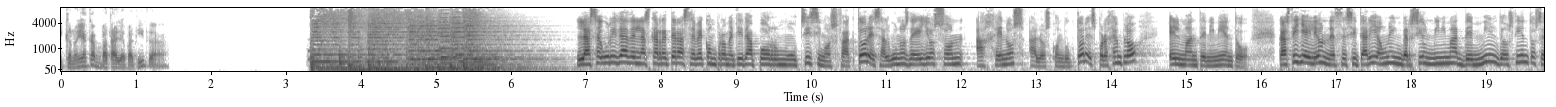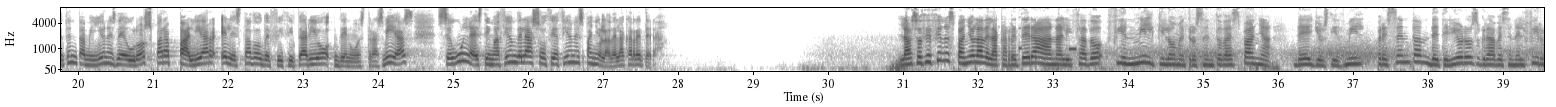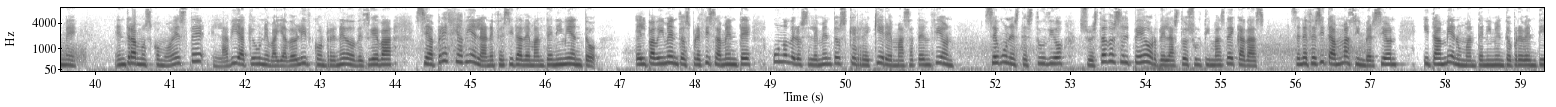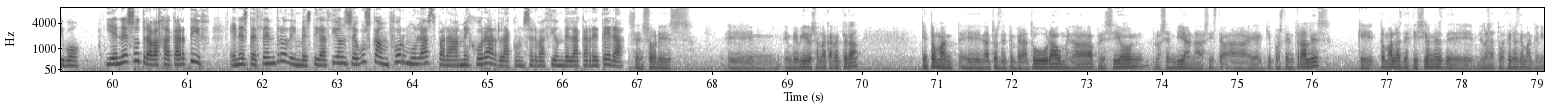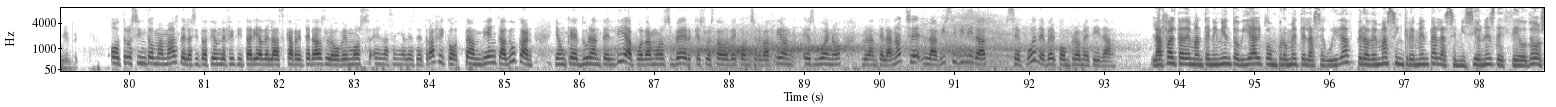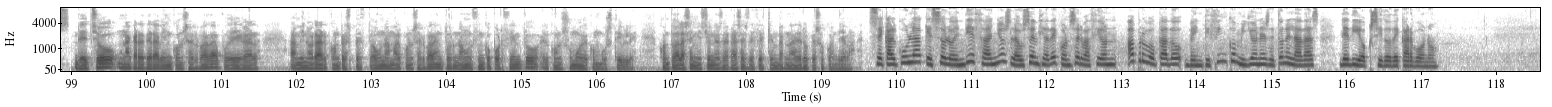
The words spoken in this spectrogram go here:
i que no hi ha cap batalla petita. La seguridad en las carreteras se ve comprometida por muchísimos factores. Algunos de ellos son ajenos a los conductores. Por ejemplo, el mantenimiento. Castilla y León necesitaría una inversión mínima de 1.270 millones de euros para paliar el estado deficitario de nuestras vías, según la estimación de la Asociación Española de la Carretera. La Asociación Española de la Carretera ha analizado 100.000 kilómetros en toda España. De ellos, 10.000 presentan deterioros graves en el firme. En tramos como este, en la vía que une Valladolid con Renedo de Esgueva, se aprecia bien la necesidad de mantenimiento. El pavimento es precisamente uno de los elementos que requiere más atención. Según este estudio, su estado es el peor de las dos últimas décadas. Se necesita más inversión y también un mantenimiento preventivo. Y en eso trabaja Cartif. En este centro de investigación se buscan fórmulas para mejorar la conservación de la carretera. Sensores embebidos en la carretera que toman eh, datos de temperatura, humedad, presión, los envían a, equipos centrales que toman las decisiones de las actuaciones de mantenimiento. Otro síntoma más de la situación deficitaria de las carreteras lo vemos en las señales de tráfico. También caducan y aunque durante el día podamos ver que su estado de conservación es bueno, durante la noche la visibilidad se puede ver comprometida. La falta de mantenimiento vial compromete la seguridad, pero además incrementa las emisiones de CO2. De hecho, una carretera bien conservada puede llegar a minorar con respecto a una mal conservada en torno a un 5% el consumo de combustible, con todas las emisiones de gases de efecto invernadero que eso conlleva. Se calcula que solo en 10 años la ausencia de conservación ha provocado 25 millones de toneladas de dióxido de carbono.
